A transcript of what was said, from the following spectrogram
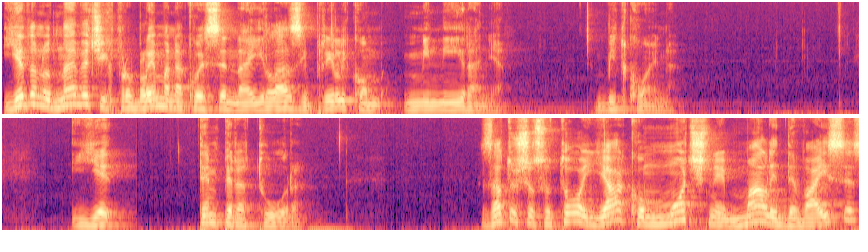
Jedan od najvećih problema na koje se nailazi prilikom miniranja Bitcoina je temperatura. Zato što su to jako moćni mali devices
